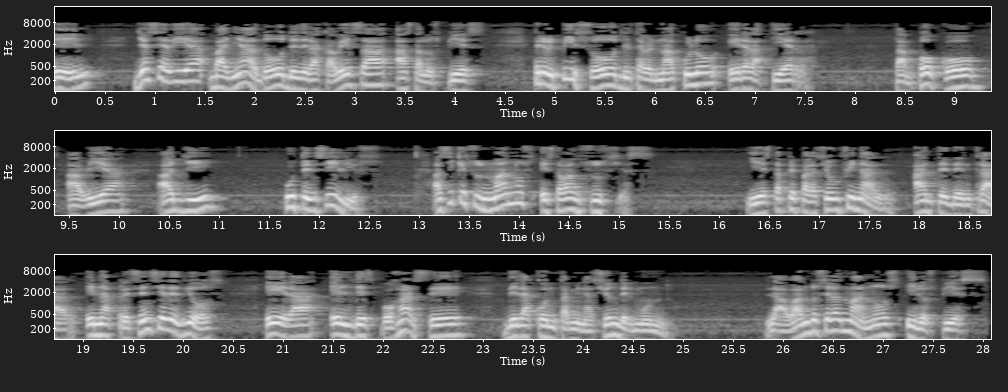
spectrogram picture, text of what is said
Él ya se había bañado desde la cabeza hasta los pies pero el piso del tabernáculo era la tierra. Tampoco había allí utensilios, así que sus manos estaban sucias. Y esta preparación final, antes de entrar en la presencia de Dios, era el despojarse de la contaminación del mundo, lavándose las manos y los pies.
